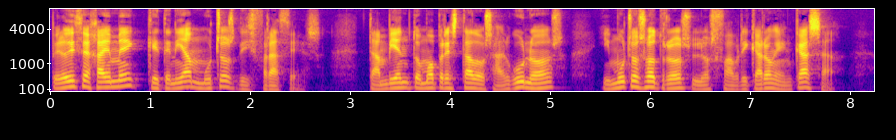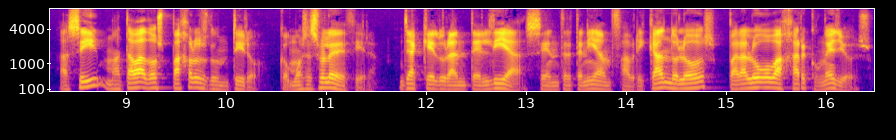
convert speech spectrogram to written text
Pero dice Jaime que tenía muchos disfraces. También tomó prestados algunos y muchos otros los fabricaron en casa. Así mataba dos pájaros de un tiro, como se suele decir, ya que durante el día se entretenían fabricándolos para luego bajar con ellos.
